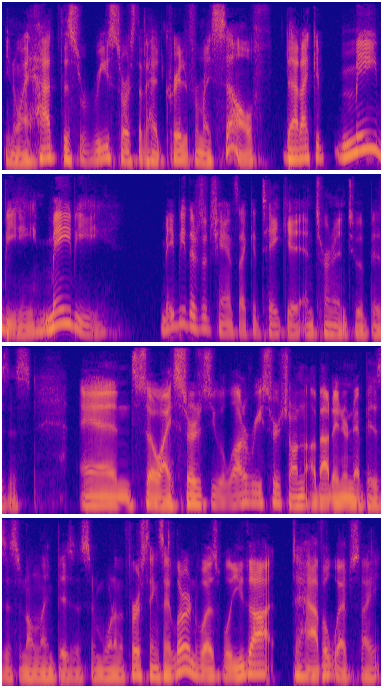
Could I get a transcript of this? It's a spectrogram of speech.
you know, I had this resource that I had created for myself that I could maybe, maybe maybe there's a chance I could take it and turn it into a business. And so I started to do a lot of research on about internet business and online business. And one of the first things I learned was, well, you got to have a website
